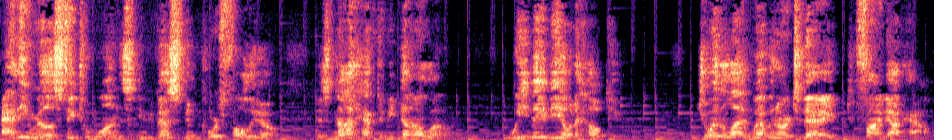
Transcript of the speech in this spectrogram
adding real estate to one's investment portfolio does not have to be done alone. We may be able to help you. Join the live webinar today to find out how.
